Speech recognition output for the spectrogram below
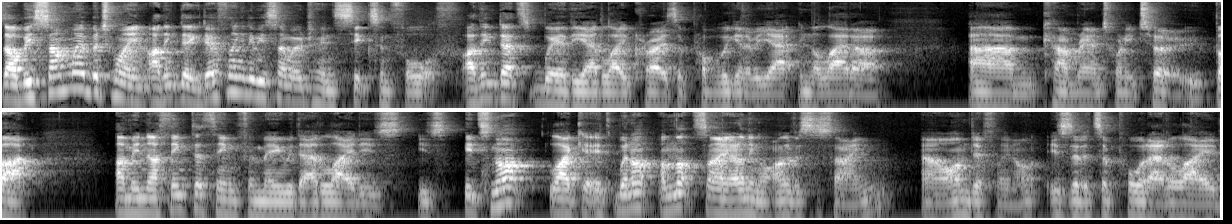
They'll be somewhere between. I think they're definitely going to be somewhere between sixth and fourth. I think that's where the Adelaide Crows are probably going to be at in the ladder um, come round 22. But I mean, I think the thing for me with Adelaide is is it's not like it, we're not. I'm not saying. I don't think either of us are saying. Uh, I'm definitely not. Is that it's a Port Adelaide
